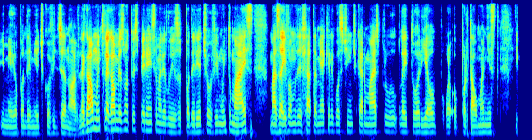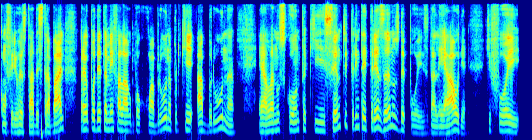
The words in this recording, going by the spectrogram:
em meio à pandemia de Covid-19. Legal, muito legal mesmo a tua experiência, Maria Luísa. Poderia te ouvir muito mais, mas aí vamos deixar também aquele gostinho de quero mais para o leitor ir ao, ao portal humanista e conferir o resultado desse trabalho, para eu poder também falar um pouco com a Bruna, porque a Bruna ela nos conta que 133 anos depois da Lei Áurea, que foi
